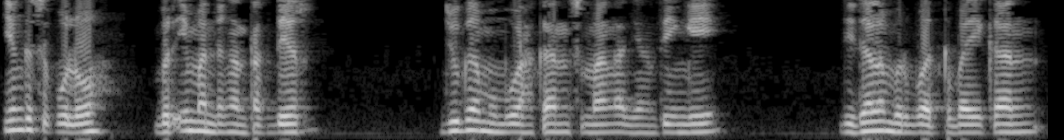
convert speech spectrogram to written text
Yang kesepuluh, beriman dengan takdir juga membuahkan semangat yang tinggi di dalam berbuat kebaikan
